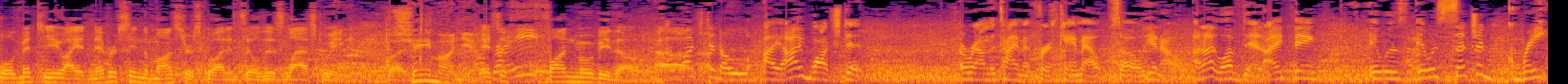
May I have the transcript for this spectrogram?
will admit to you, I had never seen the Monster Squad until this last week. But Shame on you. it's Right? a fun movie, though. I Uh, watched it. A, l- I, I watched it around the time it first came out. So you know, and I loved it. I think it was it was such a great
